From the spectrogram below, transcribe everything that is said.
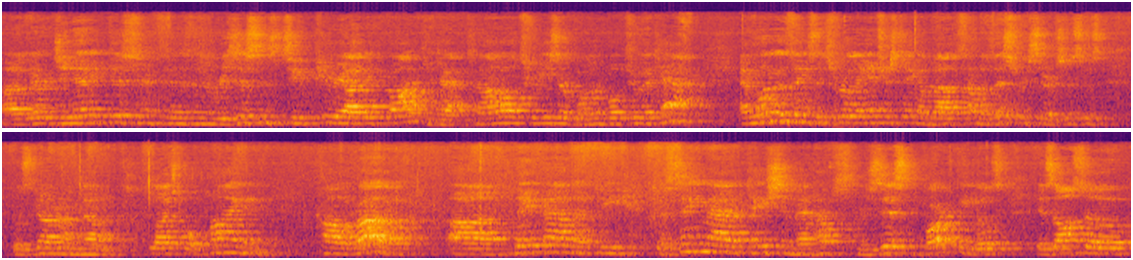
uh, there are genetic differences in the resistance to periodic product attacks. Not all trees are vulnerable to attack. And one of the things that's really interesting about some of this research, this is, was done on uh, lodgepole pine in Colorado, uh, they found that the, the same adaptation that helps resist bark beetles is also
